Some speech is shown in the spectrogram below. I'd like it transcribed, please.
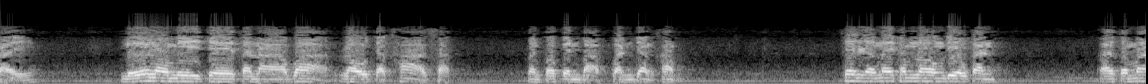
สัย หรือเรามีเจตนาว่าเราจะฆ่าสัตว์ มันก็เป็นบาปวันยั่งค่ำเช่นอย่างในทำนองเดียวกัน อาตมา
